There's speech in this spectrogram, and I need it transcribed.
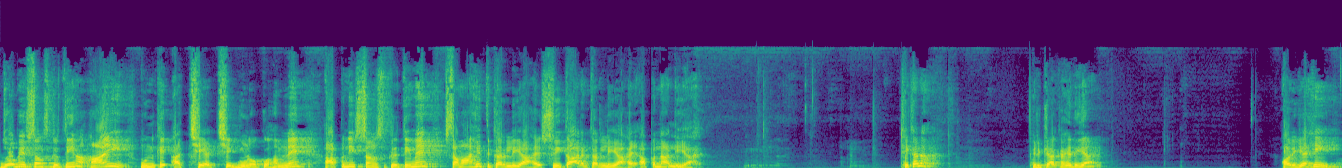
जो भी संस्कृतियाँ आई, उनके अच्छे अच्छे गुणों को हमने अपनी संस्कृति में समाहित कर लिया है, स्वीकार कर लिया है, अपना लिया है। ठीक है ना? फिर क्या कह दिया? और यही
